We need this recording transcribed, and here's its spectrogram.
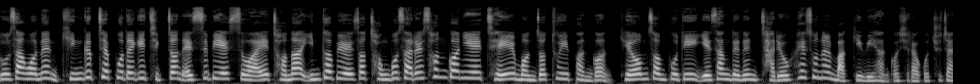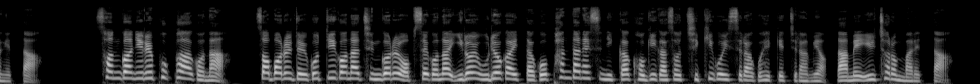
노상원은 긴급 체포되기 직전 SBS와의 전화 인터뷰에서 정보사를 선관위에 제일 먼저 투입한 건 계엄 선포 뒤 예상되는 자료 훼손을 막기 위한 것이라고 주장했다. 선관위를 폭파하거나 서버를 들고 뛰거나 증거를 없애거나 이럴 우려가 있다고 판단했으니까 거기 가서 지키고 있으라고 했겠지라며 남의 일처럼 말했다.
